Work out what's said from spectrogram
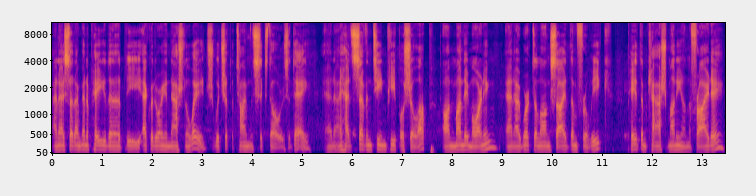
And I said, I'm going to pay you the, the Ecuadorian national wage, which at the time was $6 a day. And I had 17 people show up on Monday morning, and I worked alongside them for a week, paid them cash money on the Friday.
